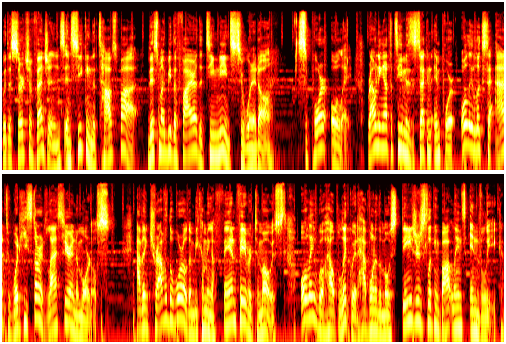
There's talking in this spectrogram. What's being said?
With a search of vengeance and seeking the top spot, this might be the fire the team needs to win it all. Support Olleh. Rounding out the team as the second import, Olleh looks to add to what he started last year in Immortals. Having traveled the world and becoming a fan favorite to most, Olleh will help Liquid have one of the most dangerous looking bot lanes in the league.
